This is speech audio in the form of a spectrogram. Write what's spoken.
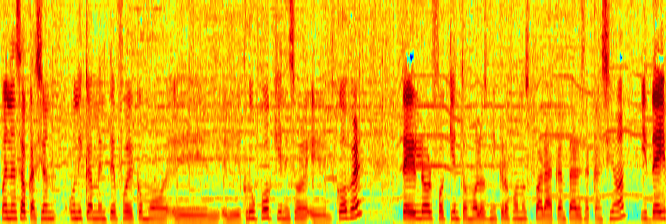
Bueno, en esa ocasión únicamente fue como el, grupo quien hizo el cover. Taylor fue quien tomó los micrófonos para cantar esa canción y Dave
